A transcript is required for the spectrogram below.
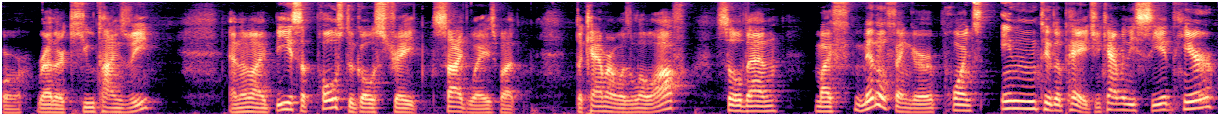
or rather Q times V and then my B is supposed to go straight sideways but the camera was a little off. So then my middle finger points into the page. You can't really see it here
